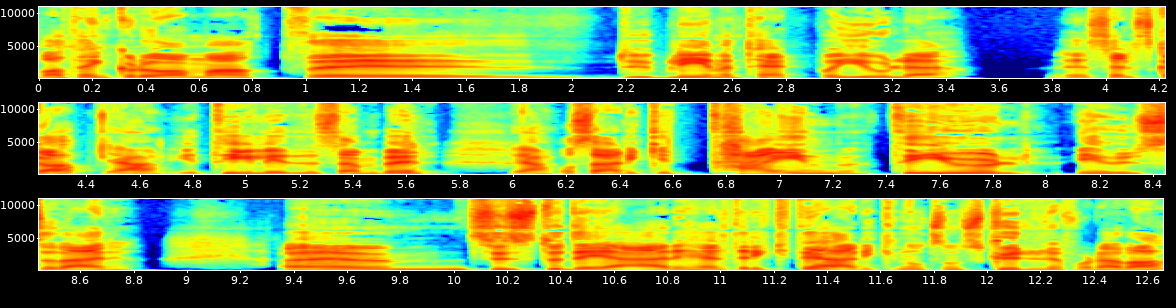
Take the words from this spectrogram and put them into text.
hva tenker du om at uh, du blir invitert på juleselskap Ja. i tidlig i desember, Ja. og så er det ikke tegn til jul i huset der? Um, Syns du det er helt riktig? Er det ikke noe som skurrer for deg da?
